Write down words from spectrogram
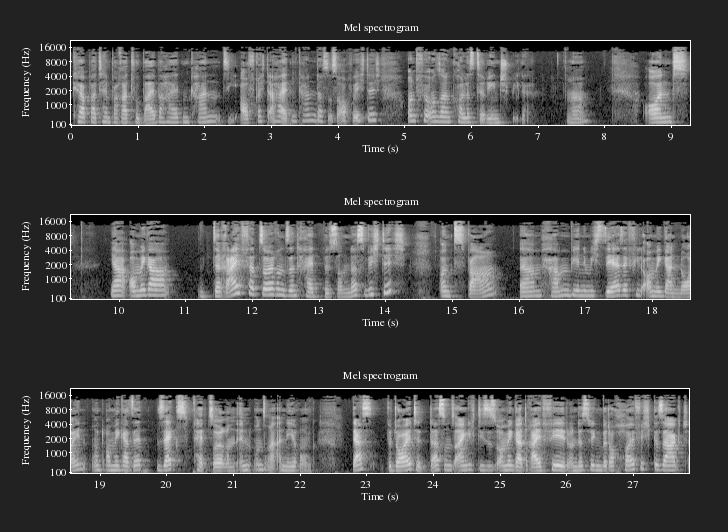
Körpertemperatur beibehalten kann, sie aufrechterhalten kann. Das ist auch wichtig. Und für unseren Cholesterinspiegel. Ja. Und ja, Omega-3-Fettsäuren sind halt besonders wichtig. Und zwar ähm, haben wir nämlich sehr, sehr viel Omega-9 und Omega-6-Fettsäuren in unserer Ernährung. Das bedeutet, dass uns eigentlich dieses Omega-3 fehlt. Und deswegen wird auch häufig gesagt,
